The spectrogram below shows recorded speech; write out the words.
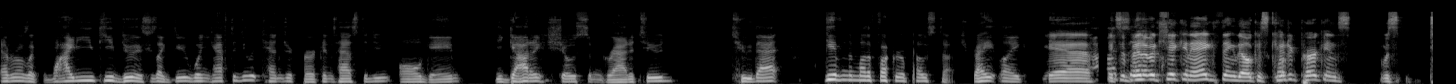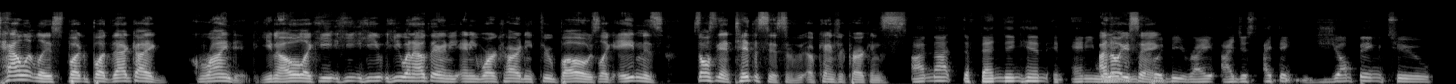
everyone's like, "Why do you keep doing this?" He's like, "Dude, when you have to do what Kendrick Perkins has to do all game, you gotta show some gratitude to that. Him the motherfucker a post touch, right? Like, Yeah, it's a bit of a chicken egg thing though, because Kendrick Perkins was talentless, but but that guy grinded. You know, like he he he he went out there and he and he worked hard and he threw bows. Like Ayton is it's almost the antithesis of, of Kendrick Perkins. I'm not defending him in any way. I know what you're saying. Could be right. I just I think jumping to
